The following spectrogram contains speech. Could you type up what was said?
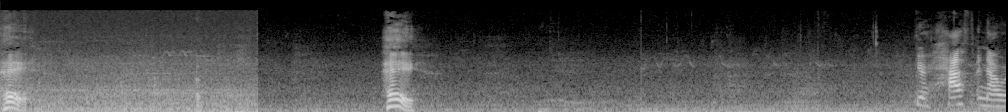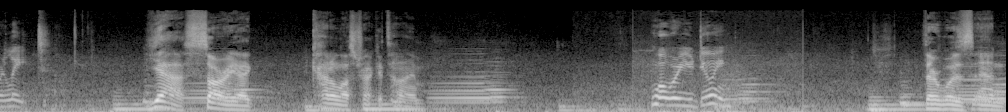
Hey. Hey. You're half an hour late. Yeah, sorry, I kind of lost track of time. What were you doing? There was an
